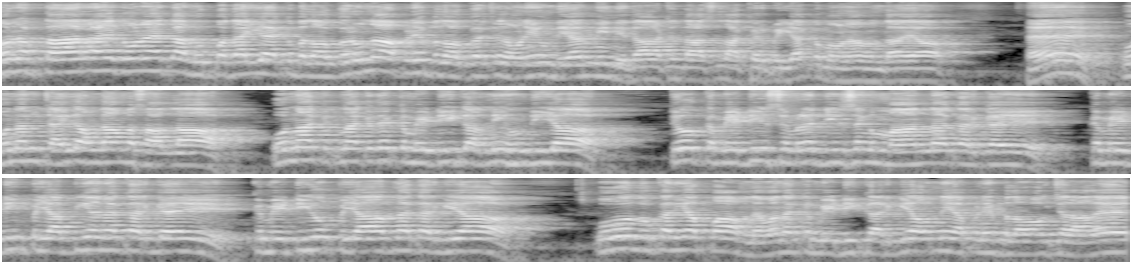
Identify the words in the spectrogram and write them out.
ਹੁਣ ਰਫਤਾਰ ਰਾਏ ਕੌਣ ਹੈ ਤੁਹਾਨੂੰ ਪਤਾ ਹੀ ਆ, ਇੱਕ ਬਲੌਗਰ, ਉਹਨਾਂ ਆਪਣੇ ਬਲੌਗਰ ਚਲਾਉਣੇ ਹੁੰਦੇ ਆ, ਮਹੀਨੇ ਦਾ 8-10 ਲੱਖ ਰੁਪਈਆ ਕਮਾਉਣਾ ਹੁੰਦਾ ਆ। ਹੈ, ਉਹਨਾਂ ਨੂੰ ਚਾਹੀਦਾ ਹੁੰਦਾ ਮਸਾਲਾ। ਉਹਨਾਂ ਕਿਤਨਾ ਕਿਤੇ ਕਮੇਡੀ ਕਰਨੀ ਹੁੰਦੀ ਆ। ਤੇ ਉਹ ਕਮੇਡੀ ਸਿਮਰਨਜੀਤ ਸਿੰਘ ਮਾਨ ਨਾ ਕਰ ਗਏ, ਕਮੇਡੀ ਪੰਜਾਬੀਆਂ ਨਾ ਕਰ ਗਏ, ਕਮੇਡੀ ਉਹ ਪੰਜਾਬ ਨਾ ਕਰ ਗਿਆ। ਉਹ ਲੋਕਾਂ ਦੀਆਂ ਭਾਵਨਾਵਾਂ ਨਾਲ ਕਮੇਡੀ ਕਰ ਗਿਆ, ਉਹਨੇ ਆਪਣੇ ਬਲੌਗ ਚਲਾ ਲਏ।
